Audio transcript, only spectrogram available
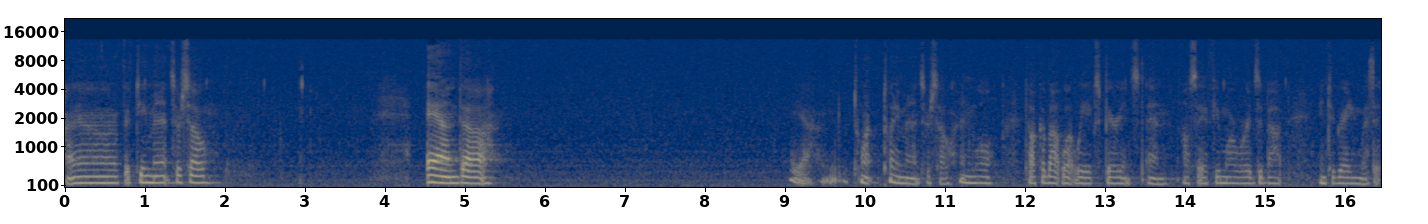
I don't know, 15 minutes or so, and uh, yeah, 20 minutes or so, and we'll talk about what we experienced, and I'll say a few more words about integrating with it.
